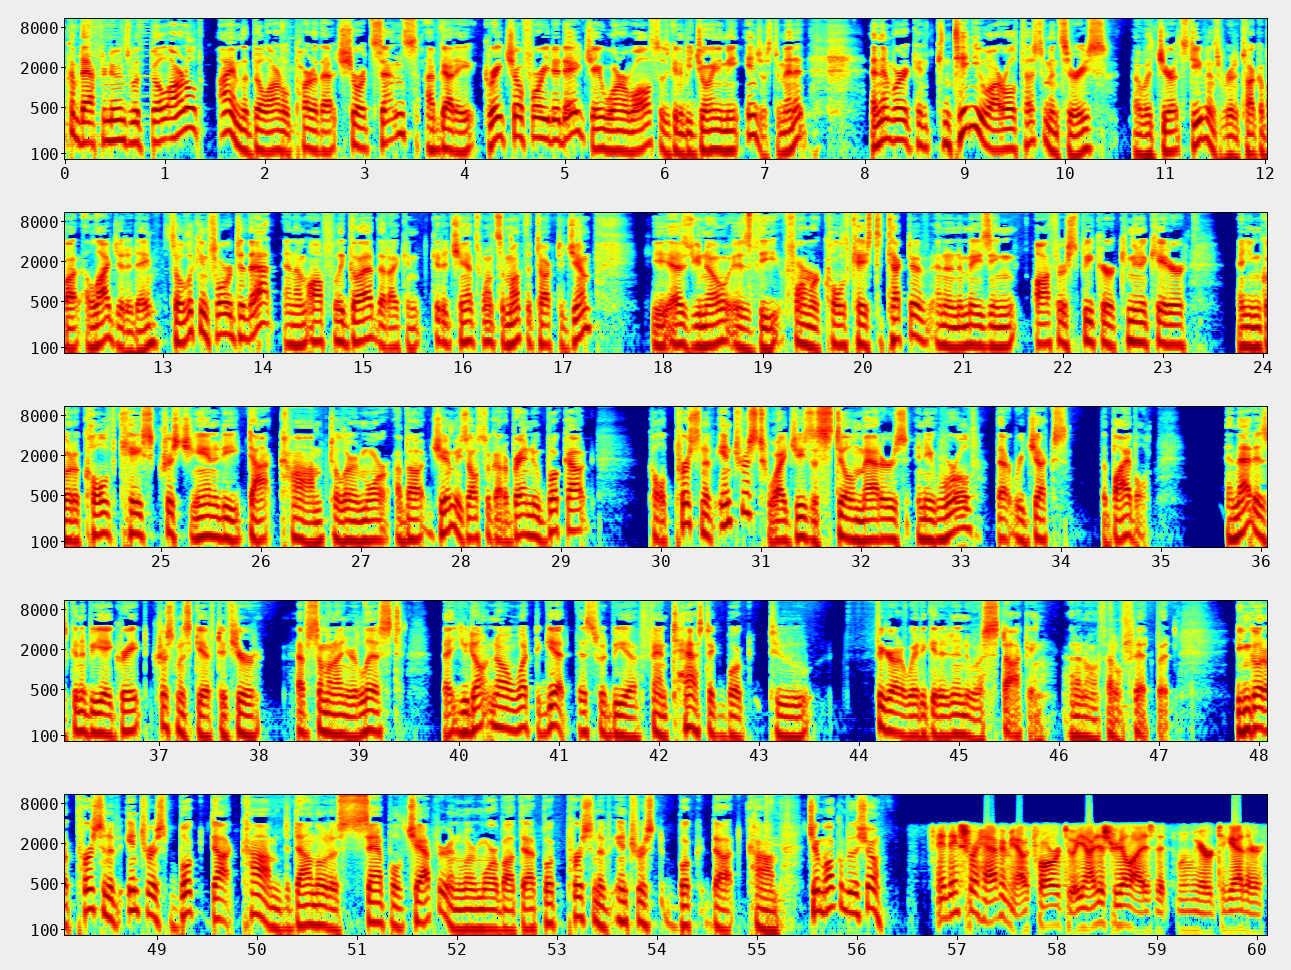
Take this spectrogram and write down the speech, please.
Welcome to Afternoons with Bill Arnold. I am the Bill Arnold part of that short sentence. I've got a great show for you today. J. Warner Wallace is going to be joining me in just a minute. And then we're going to continue our Old Testament series uh, with Jarrett Stevens. We're going to talk about Elijah today. So looking forward to that. And I'm awfully glad that I can get a chance once a month to talk to Jim. He, as you know, is the former cold case detective and an amazing author, speaker, communicator. And you can go to coldcasechristianity.com to learn more about Jim. He's also got a brand new book out called Person of Interest Why Jesus Still Matters in a World That Rejects the Bible. And that is going to be a great Christmas gift if you have someone on your list that you don't know what to get. This would be a fantastic book to figure out a way to get it into a stocking. I don't know if that'll fit, but you can go to personofinterestbook.com to download a sample chapter and learn more about that book, personofinterestbook.com. Jim, welcome to the show. Hey, thanks for having me. I look forward to it. You know, I just realized that when we were together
